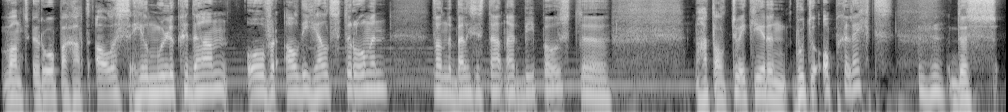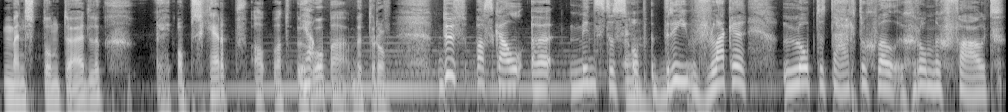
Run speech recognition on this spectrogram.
Want Europa had alles heel moeilijk gedaan over al die geldstromen van de Belgische staat naar Bipost. Uh, had al twee keer een boete opgelegd. Dus men stond duidelijk op scherp wat Europa betrof. Dus Pascal, uh, minstens op drie vlakken loopt het daar toch wel grondig fout.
